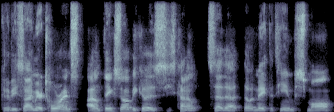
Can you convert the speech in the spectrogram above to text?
could it be Symir Torrence? I don't think so because he's kind of said that that would make the team small,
